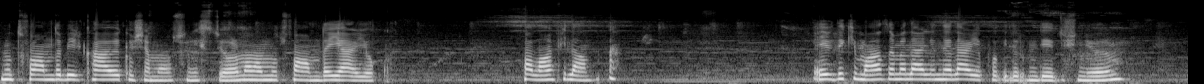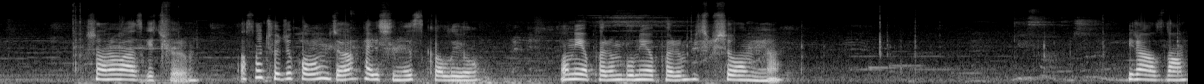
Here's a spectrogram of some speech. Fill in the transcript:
Mutfağımda bir kahve köşem olsun istiyorum ama mutfağımda yer yok. Falan filan. Evdeki malzemelerle neler yapabilirim diye düşünüyorum. Sonra vazgeçiyorum. Aslında çocuk olunca her işiniz kalıyor. Onu yaparım, bunu yaparım. Hiçbir şey olmuyor. Birazdan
